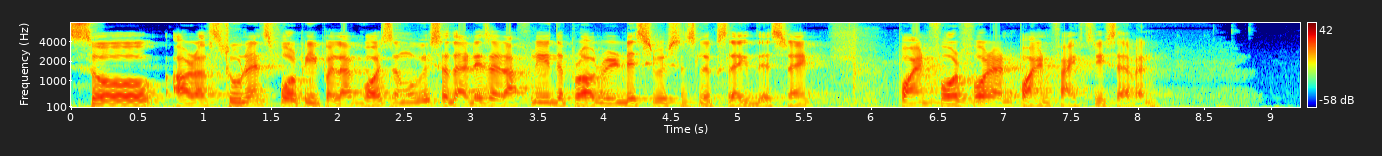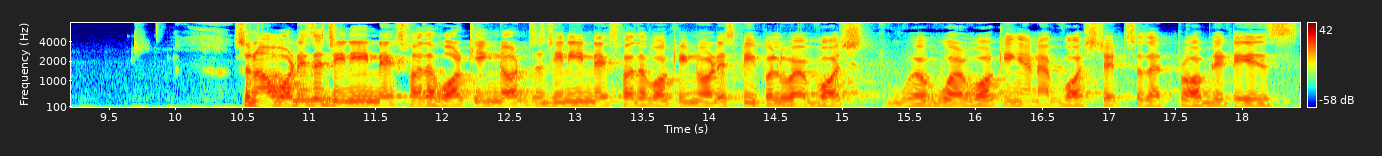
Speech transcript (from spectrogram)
So out of students, four people have watched the movie. So that is roughly the probability distributions looks like this, right? 0.44 and 0.537. So now what is the Gini index for the working node? The Gini index for the working node is people who have watched, who, have, who are working and have watched it. So that probability is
